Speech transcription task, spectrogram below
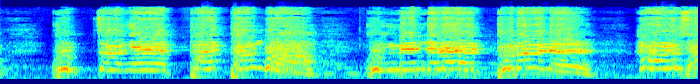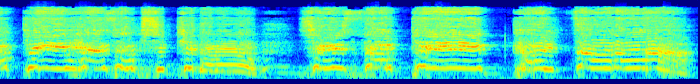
국정의 파탄과 국민들의 불안을 하석히 해석시키도록 실속히 결정하라!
